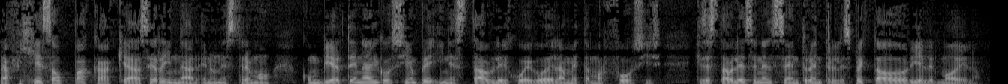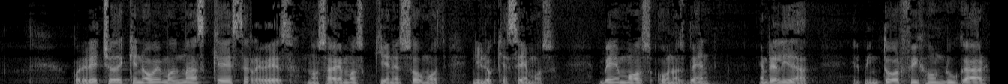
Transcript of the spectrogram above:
La fijeza opaca que hace reinar en un extremo convierte en algo siempre inestable el juego de la metamorfosis que se establece en el centro entre el espectador y el modelo. Por el hecho de que no vemos más que este revés, no sabemos quiénes somos ni lo que hacemos, vemos o nos ven? En realidad, el pintor fija un lugar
